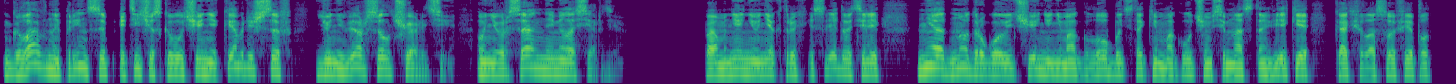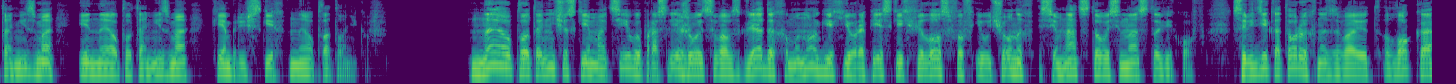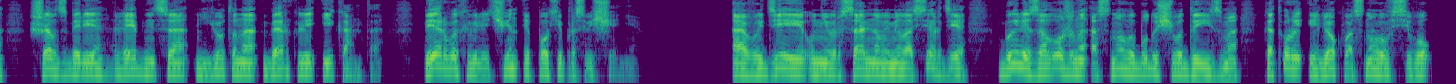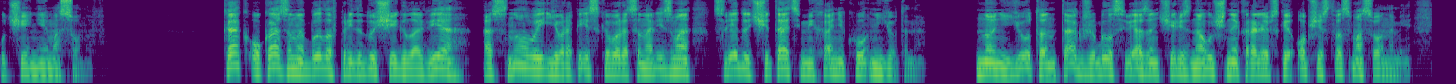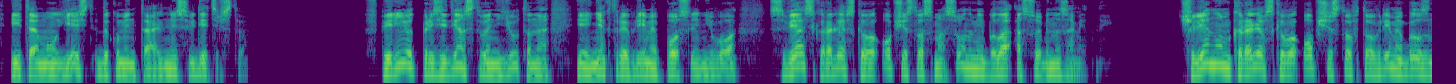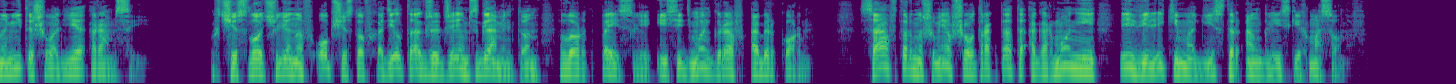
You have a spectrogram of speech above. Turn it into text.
Главный принцип этического учения кембриджцев — universal charity — универсальное милосердие. По мнению некоторых исследователей, ни одно другое учение не могло быть таким могучим в XVII веке, как философия платонизма и неоплатонизма кембриджских неоплатоников. Неоплатонические мотивы прослеживаются во взглядах многих европейских философов и ученых XVII-XVIII веков, среди которых называют Лока, Шефтсбери, Лейбница, Ньютона, Беркли и Канта, первых величин эпохи Просвещения. А в идее универсального милосердия были заложены основы будущего деизма, который и лег в основу всего учения масонов. Как указано было в предыдущей главе, основой европейского рационализма следует считать механику Ньютона. Но Ньютон также был связан через научное королевское общество с масонами, и тому есть документальные свидетельства. В период президентства Ньютона и некоторое время после него связь королевского общества с масонами была особенно заметной. Членом королевского общества в то время был знаменитый шевалье Рамсей. В число членов общества входил также Джеймс Гамильтон, лорд Пейсли и седьмой граф Аберкорн, соавтор нашумевшего трактата о гармонии и великий магистр английских масонов.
